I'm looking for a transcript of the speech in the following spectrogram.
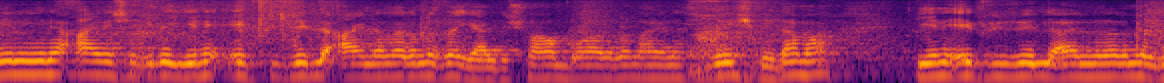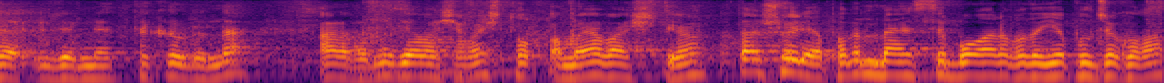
yeni yine aynı şekilde yeni F150 aynalarımız da geldi. Şu an bu arabanın aynası değişmedi ama yeni F150 aynalarımız da üzerine takıldığında arabamız yavaş yavaş toplamaya başlıyor. Hatta şöyle yapalım. Ben size bu arabada yapılacak olan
